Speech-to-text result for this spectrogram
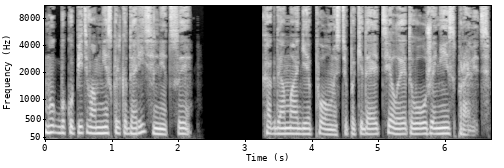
Мог бы купить вам несколько дарительниц и...» Когда магия полностью покидает тело, этого уже не исправить.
